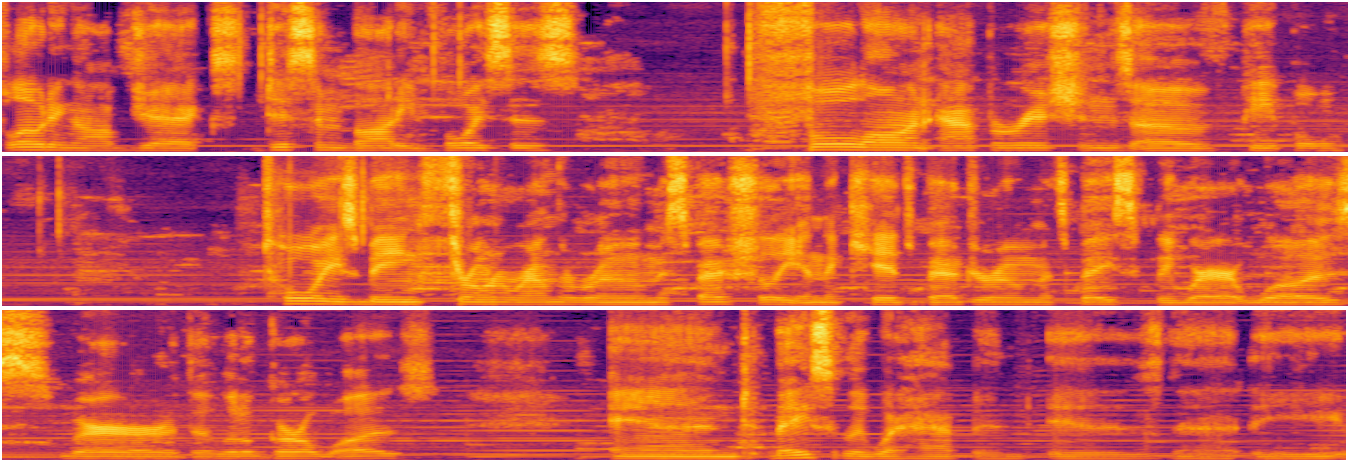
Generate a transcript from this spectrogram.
floating objects, disembodied voices, full on apparitions of people toys being thrown around the room, especially in the kid's bedroom. That's basically where it was, where the little girl was. And basically, what happened is that the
